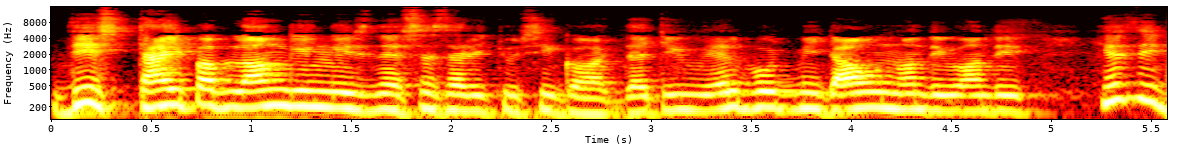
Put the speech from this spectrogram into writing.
This type of longing is necessary to see God. That you elbowed me down on the on the. Here's the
